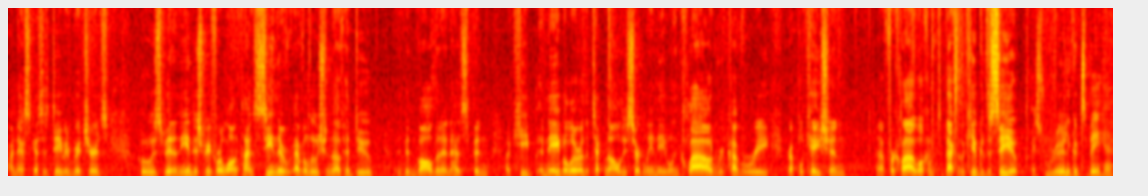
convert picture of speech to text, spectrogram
Our next guest is David Richards, who's been in the industry for a long time, seen the evolution of Hadoop, has been involved in it, has been a key enabler of the technology, certainly enabling cloud, recovery, replication, uh, for cloud. Welcome back to theCUBE, good to see you. It's really good to be here.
